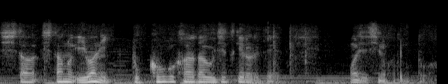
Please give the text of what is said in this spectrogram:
下、下の岩にボッコボコ体を打ちつけられて、マジで死ぬかと思ったわ。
